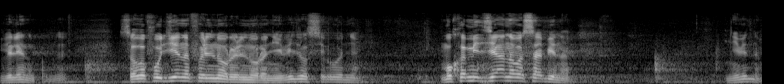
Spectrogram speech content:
Елена, да? Салафудинов Ильнур. Ильнура не видел сегодня. Мухамедзянова Сабина. Не видно?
